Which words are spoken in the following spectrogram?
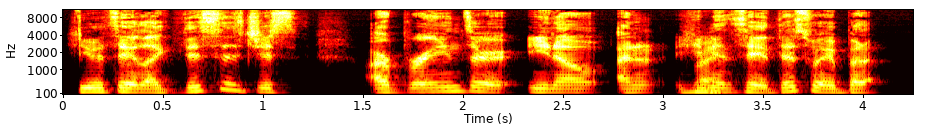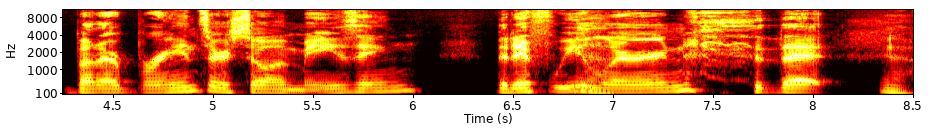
He would say like this is just our brains are you know i don't he Right. didn't say it this way but but our brains are so amazing that if we learn that Yeah.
